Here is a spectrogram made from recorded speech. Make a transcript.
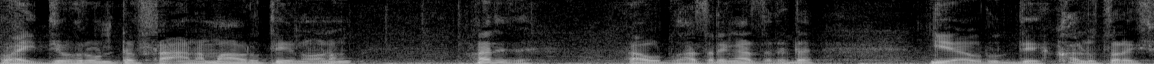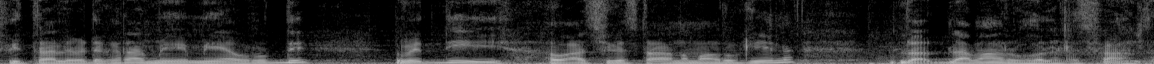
වෛද්‍යවරුන්ට ස්ථානමාරුතිය නොනම් හරිද අවුදු හතරෙන් අතරට ගිය අවුරුද්දේ කළුතර ස්පිතාල වැඩ කර මේ මේ අවුරුද්දේ වෙද්දී අවාශික ස්ථානමාරු කියලා ළමා රෝහලට ශ්‍රාන්ස.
